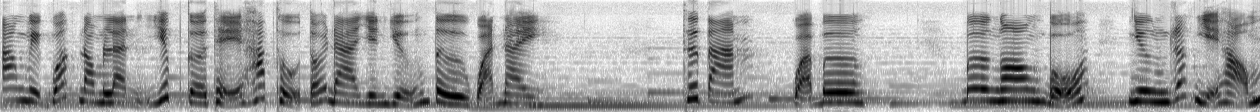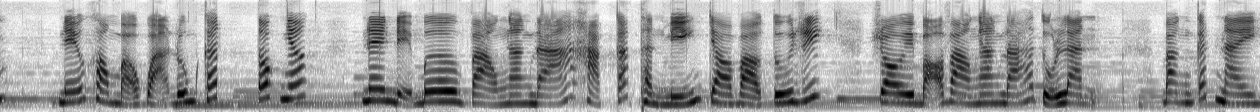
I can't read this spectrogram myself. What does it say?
Ăn việt quất đông lạnh giúp cơ thể hấp thụ tối đa dinh dưỡng từ quả này. Thứ 8. Quả bơ Bơ ngon, bổ nhưng rất dễ hỏng. Nếu không bảo quản đúng cách, tốt nhất nên để bơ vào ngăn đá hoặc cắt thành miếng cho vào túi rít rồi bỏ vào ngăn đá tủ lạnh. Bằng cách này,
